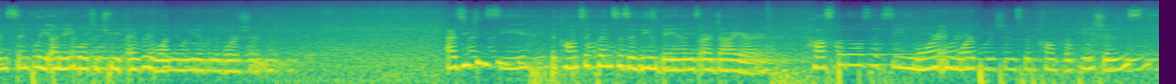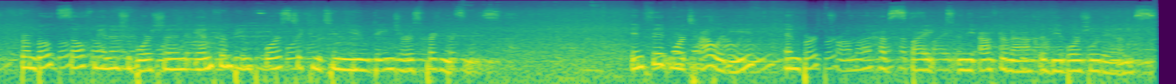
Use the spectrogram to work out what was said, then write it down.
and simply unable to treat everyone in need of an abortion. As you can see, the consequences of these bans are dire. Hospitals have seen more and more patients with complications from both self-managed abortion and from being forced to continue dangerous pregnancies. Infant mortality and birth trauma have spiked in the aftermath of the abortion bans.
